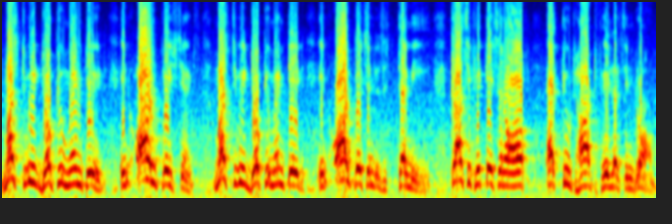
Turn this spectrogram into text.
Must be documented in all patients. Must be documented in all patients with STEMI. Classification of acute heart failure syndrome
